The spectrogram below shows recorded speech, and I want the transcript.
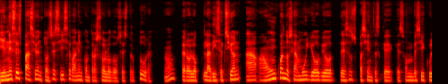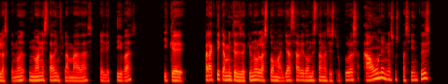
Y en ese espacio, entonces sí se van a encontrar solo dos estructuras, ¿no? Pero la disección, aun cuando sea muy obvio de esos pacientes que, son vesículas que no, no, han estado inflamadas, electivas, y que prácticamente desde que uno las toma ya sabe dónde están las estructuras, aún en esos pacientes,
